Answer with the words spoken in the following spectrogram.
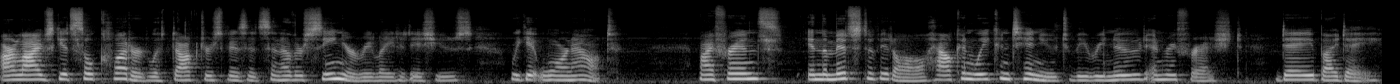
Our lives get so cluttered with doctor's visits and other senior related issues we get worn out. My friends, in the midst of it all, how can we continue to be renewed and refreshed day by day?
